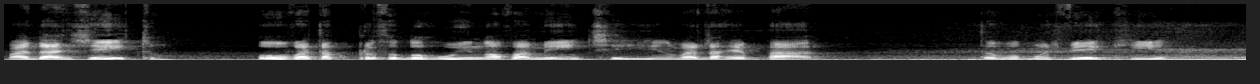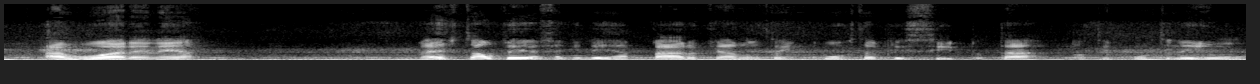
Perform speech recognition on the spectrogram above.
vai dar jeito? Ou vai estar com o processador ruim novamente e não vai dar reparo? Então vamos ver aqui agora, né? Mas talvez essa aqui dê reparo, que ela não tem curto a princípio, tá? Não tem curto nenhum.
